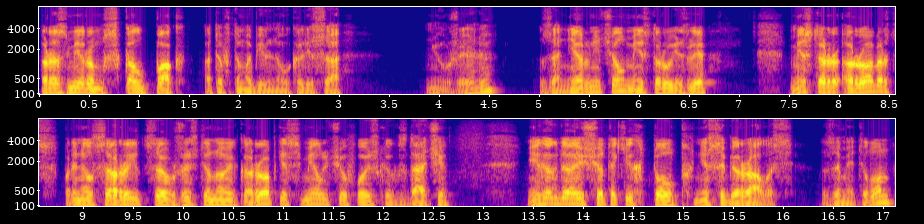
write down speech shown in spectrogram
размером с колпак от автомобильного колеса. — Неужели? — занервничал мистер Уизли. Мистер Робертс принялся рыться в жестяной коробке с мелочью в поисках сдачи. Никогда еще таких толп не собиралось, — заметил он,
